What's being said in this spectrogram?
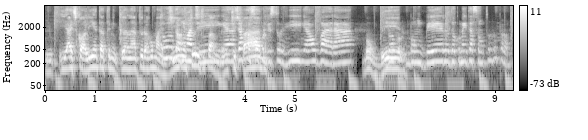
E, e, a escolinha tá trincando lá, tudo arrumadinho, tudo, arrumadinha, tudo equipado. Já passou por vistoria, alvará. Bombeiro. Do, bombeiro, documentação, tudo pronto.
